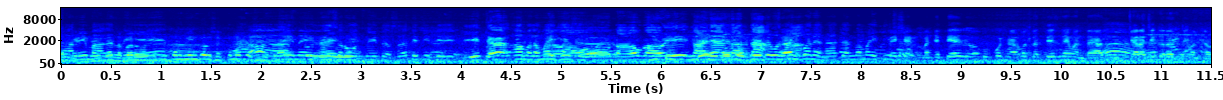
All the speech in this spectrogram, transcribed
आम्ही मागत नाही नाही नाही, सर होत नाही तसं ते तिथे इथं आम्हाला माहिती आहे. गावोगावी गाड्या पण ना त्यांना माहिती. म्हणजे ते उपोषणावर बसलं तेच नाही म्हणताय. अजून उपचाराची गरज नाही म्हणताय.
